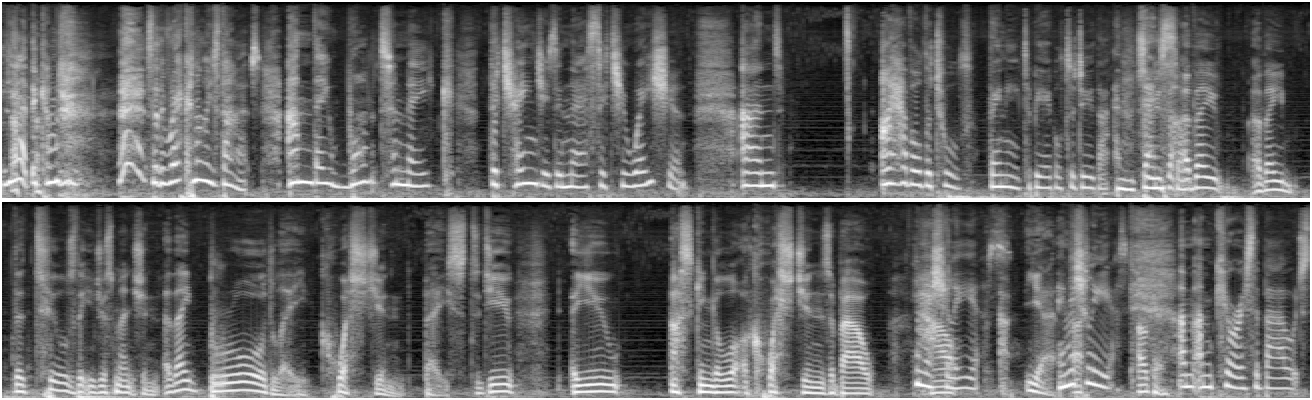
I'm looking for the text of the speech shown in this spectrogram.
yeah, they come. so they recognise that, and they want to make the changes in their situation, and I have all the tools they need to be able to do that, and So that, are they are they the tools that you just mentioned? Are they broadly question based? Do you are you asking a lot of questions about Initially, how- yes. uh, yeah. Initially, yes. Okay. I'm, I'm curious about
